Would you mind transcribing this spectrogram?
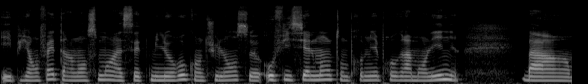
et puis en fait, un lancement à 7000 euros quand tu lances euh, officiellement ton premier programme en ligne, bah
